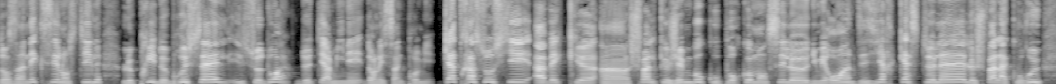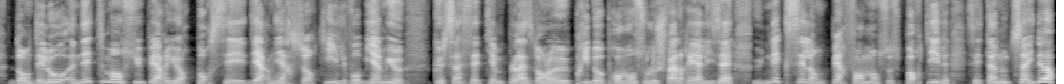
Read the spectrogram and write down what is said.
dans un excellent style le prix de Bruxelles. Il se doit de terminer dans les 5 premiers. 4 associés avec euh, un cheval que j'aime beaucoup pour commencer le numéro 1, Désir Castelet. Le cheval a couru dans des lots nettement supérieurs pour ses dernières sorties. Il vaut bien mieux que ça s'est 17e place dans le prix de Provence où le cheval réalisait une excellente performance sportive. C'est un outsider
